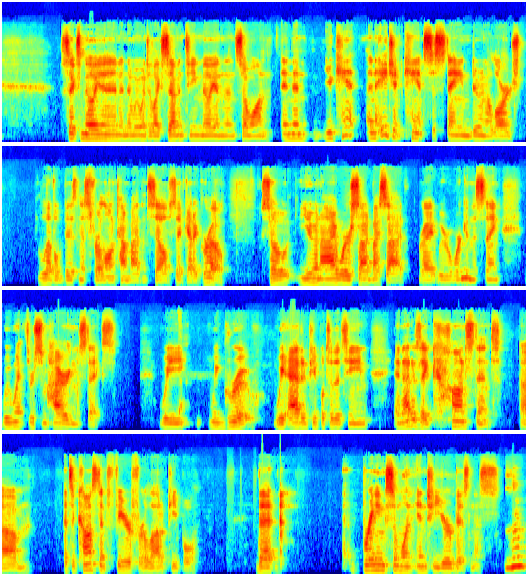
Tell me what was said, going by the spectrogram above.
six million and then we went to like 17 million and so on. And then you can't an agent can't sustain doing a large level business for a long time by themselves. They've got to grow. So you and i were side by side right? We were working mm-hmm. this thing. We went through some hiring mistakes. We we grew. We added people to the team. And that is a constant um, it's a constant fear for a lot of people that bringing someone into your business. Mm-hmm.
